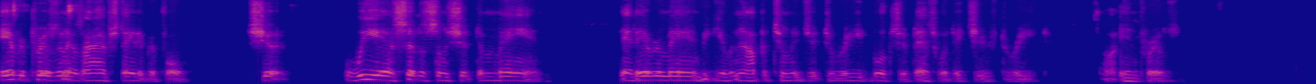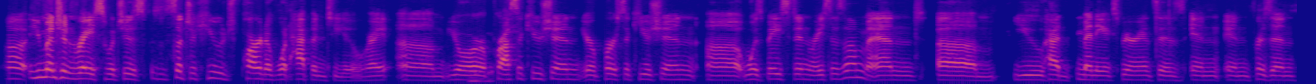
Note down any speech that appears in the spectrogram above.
every prison, as I have stated before, should we as citizens should demand that every man be given the opportunity to read books if that's what they choose to read uh, in prison. Uh, you mentioned race, which is such a huge part of what happened to you, right? Um, your mm-hmm. prosecution, your persecution uh, was based in racism, and um, you had many experiences in in prison,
